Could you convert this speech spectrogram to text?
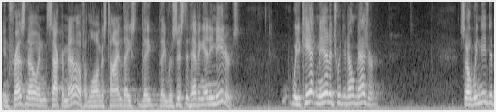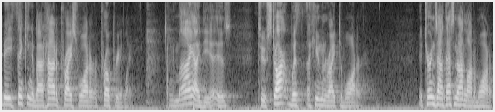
In Fresno and Sacramento, for the longest time, they, they, they resisted having any meters. Well, you can't manage what you don't measure. So we need to be thinking about how to price water appropriately. My idea is to start with a human right to water. It turns out that's not a lot of water.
